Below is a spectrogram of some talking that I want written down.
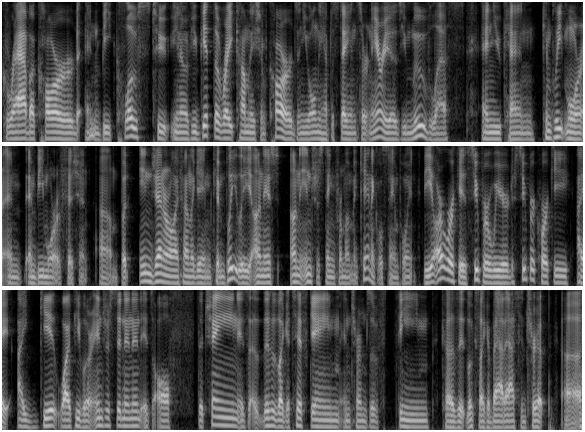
grab a card and be close to, you know, if you get the right combination of cards and you only have to stay in certain areas, you move less and you can complete more and, and be more efficient. Um, but in general, I found the game completely un- uninteresting from a mechanical standpoint. The artwork is super weird, super quirky. I, I get why people are interested in it. It's off the chain. It's uh, this is like a TIFF game in terms of theme because it looks like a bad acid trip. Uh,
